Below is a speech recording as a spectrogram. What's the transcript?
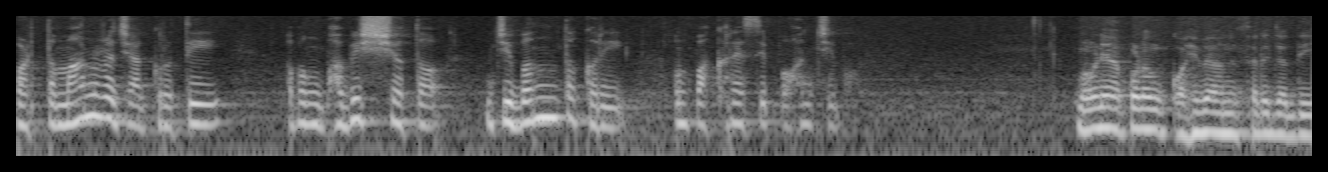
ବର୍ତ୍ତମାନର ଜାଗୃତି ଏବଂ ଭବିଷ୍ୟତ ଜୀବନ୍ତ କରି ଆମ ପାଖରେ ଆସି ପହଞ୍ଚିବ। ଭଉଣୀ ଆପଣଙ୍କ କହିବା ଅନୁସାରେ ଯଦି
